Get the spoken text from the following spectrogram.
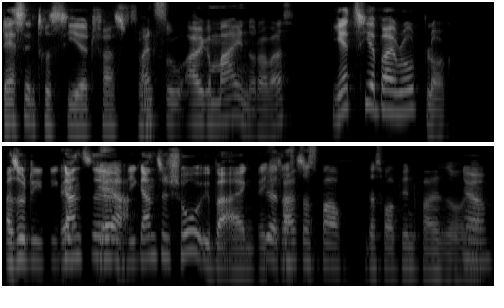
desinteressiert fast. Meinst du allgemein oder was? Jetzt hier bei Roadblock. Also die, die ganze, ja, ja. die ganze Show über eigentlich. Ja, das, das war, das war auf jeden Fall so. ja. ja.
